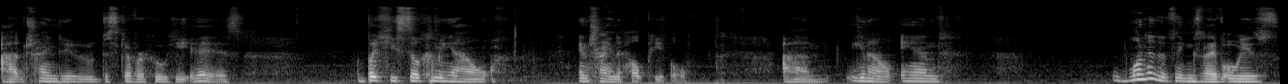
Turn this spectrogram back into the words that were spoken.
uh, trying to discover who he is, but he's still coming out and trying to help people. Um, you know, and one of the things that I've always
